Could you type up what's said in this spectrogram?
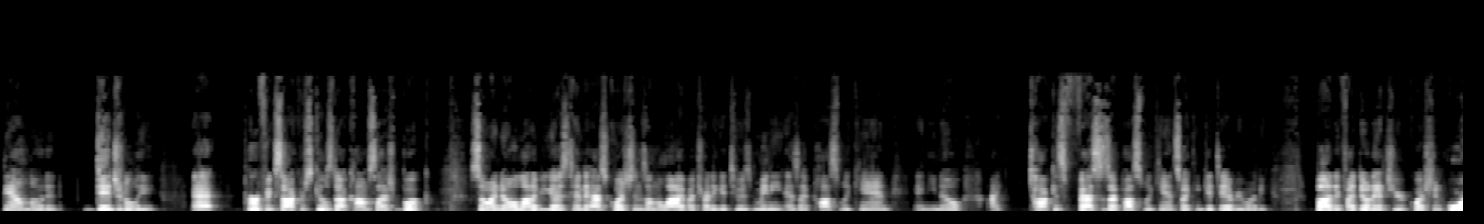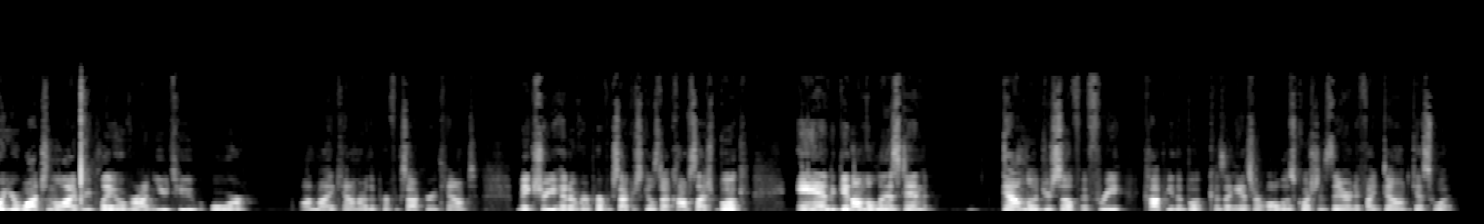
downloaded digitally at perfectsoccerskills.com slash book. So I know a lot of you guys tend to ask questions on the live. I try to get to as many as I possibly can. And you know, I talk as fast as I possibly can so I can get to everybody. But if I don't answer your question or you're watching the live replay over on YouTube or on my account or the Perfect Soccer account, make sure you head over to perfectsoccerskills.com slash book and get on the list and download yourself a free copy of the book because I answer all those questions there. And if I don't, guess what?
